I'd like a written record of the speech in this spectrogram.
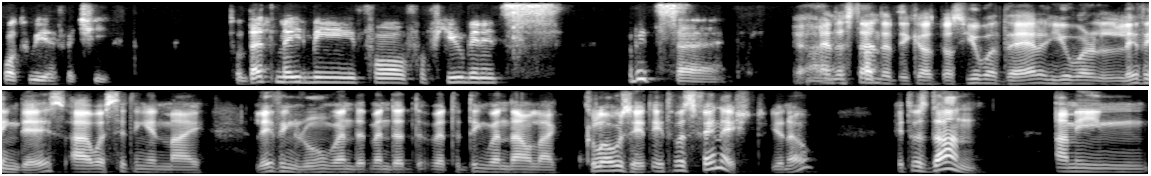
what we have achieved. So that made me for for a few minutes a bit sad. Yeah, I understand but, that because because you were there and you were living this. I was sitting in my living room when the when the when the thing went down. Like close it. It was finished. You know, it was done. I mean,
